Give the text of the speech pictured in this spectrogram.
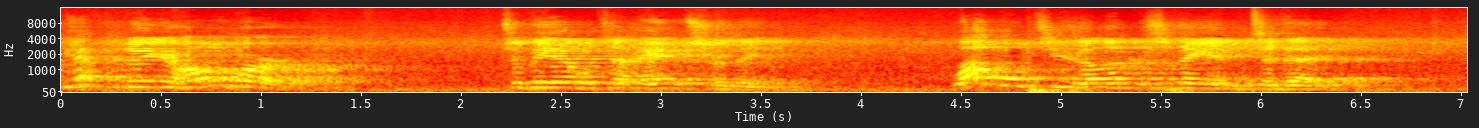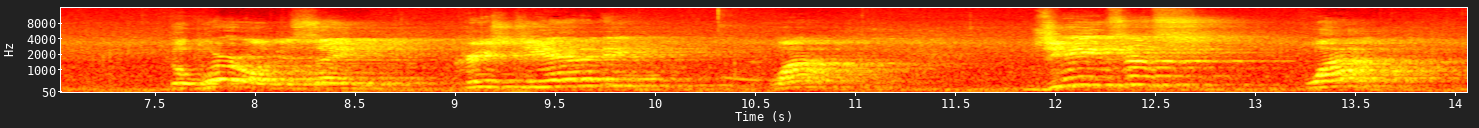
you have to do your homework to be able to answer them. Well, I want you to understand today the world is saying Christianity, why? Jesus, why?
